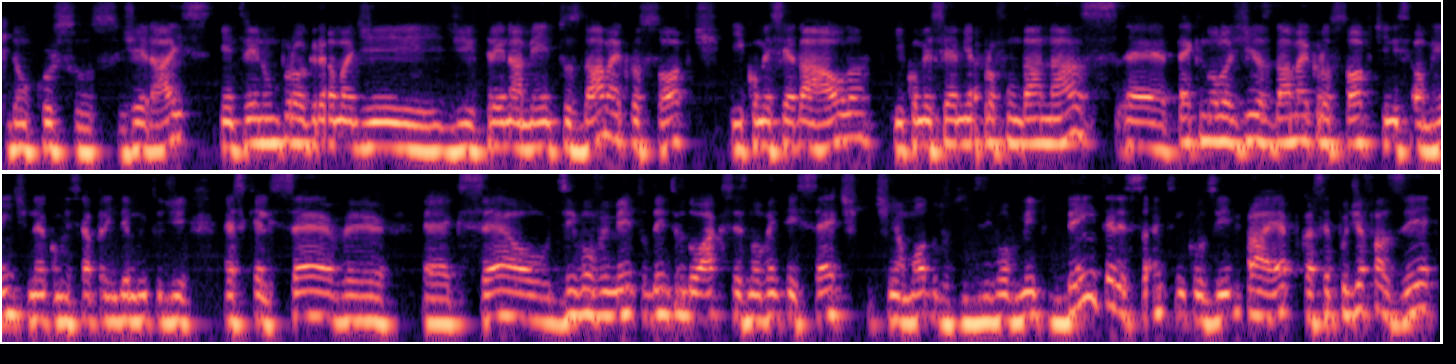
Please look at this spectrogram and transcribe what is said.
que dão cursos gerais. Entrei num programa de, de treinamentos da Microsoft e comecei a dar aula e comecei a me aprofundar nas é, tecnologias da Microsoft inicialmente, né? Comecei a aprender muito de SQL Server, Excel, desenvolvimento dentro do Access 97, que tinha módulos de desenvolvimento bem interessantes, inclusive, para a época. Você podia fazer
